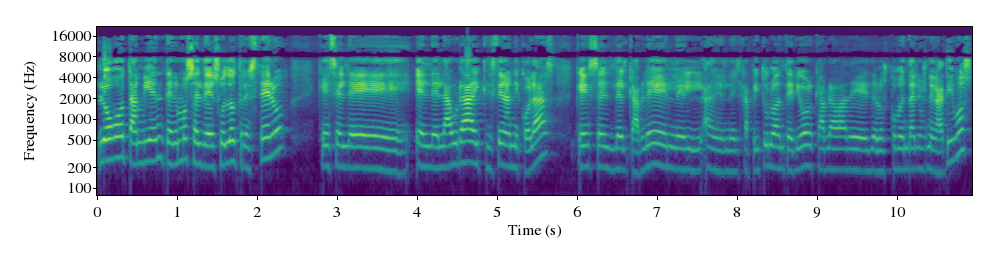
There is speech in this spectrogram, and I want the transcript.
Luego también tenemos el de sueldo 3.0 que es el de, el de Laura y Cristina Nicolás, que es el del que hablé en el, capítulo anterior que hablaba de, los comentarios negativos.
